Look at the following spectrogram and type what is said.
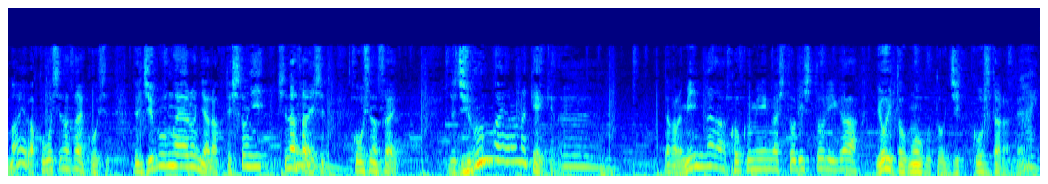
前はこうしなさい、こうしで自分がやるんじゃなくて人にしなさい、しこうしなさい。で自分がやらなきゃいけない、うんだからみんなが国民が一人一人が良いと思うことを実行したらね、はい。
